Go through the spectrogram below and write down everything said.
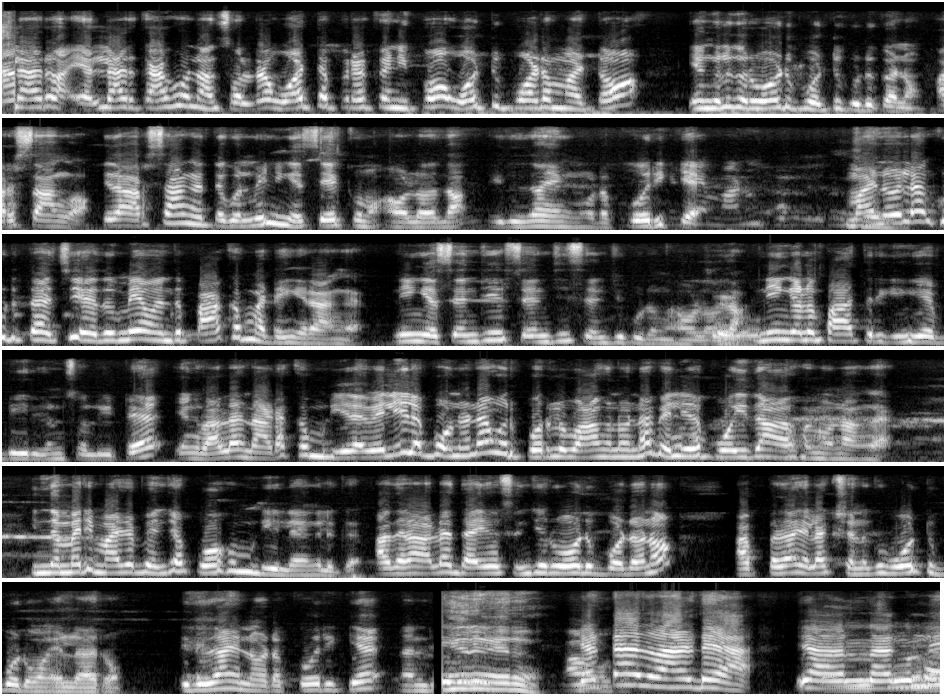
எல்லாரும் எல்லாருக்காகவும் நான் சொல்றேன் ஓட்ட புறக்கணிப்போம் ஓட்டு போட மாட்டோம். எங்களுக்கு ரோடு போட்டு கொடுக்கணும் அரசாங்கம். இது அரசாங்கத்தை கொண்டு போய் நீங்க சேர்க்கணும் அவ்வளவுதான். இதுதான் எங்களோட கோரிக்கை. மனு எல்லாம் கொடுத்தாச்சு எதுவுமே வந்து பார்க்க மாட்டேங்கிறாங்க. நீங்க செஞ்சு செஞ்சு செஞ்சு கொடுங்க அவ்வளவுதான். நீங்களும் பாத்திருக்கீங்க எப்படி இருக்குன்னு சொல்லிட்டு எங்களால நடக்க முடியல. வெளியில போகணும்னா ஒரு பொருள் வாங்கணும்னா வெளியில போய் தான் ஆகணும் நாங்க. இந்த மாதிரி மழை பெஞ்சா போக முடியல எங்களுக்கு. அதனால தயவு செஞ்சு ரோடு போடணும். அப்பதான் எலெக்ஷனுக்கு ஓட்டு போடுவோம் எல்லாரும். இதுதான் என்னோட கோரிக்கை. நன்றி. எட்டாவது வார்டு. நாங்க வந்து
